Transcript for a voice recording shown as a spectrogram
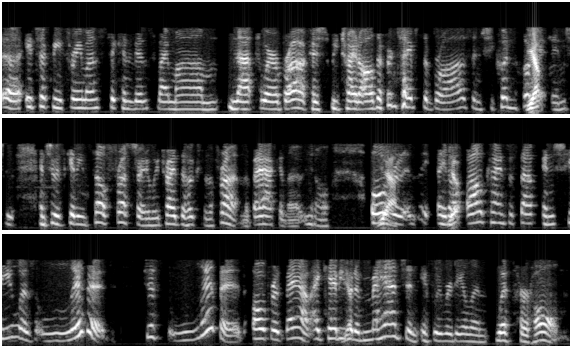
uh, it took me three months to convince my mom not to wear a bra because we tried all different types of bras and she couldn't hook yep. it and she and she was getting so frustrated. We tried the hooks in the front and the back and the you know over yeah. you know yep. all kinds of stuff and she was livid just livid over that. I can't even yep. imagine if we were dealing with her home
